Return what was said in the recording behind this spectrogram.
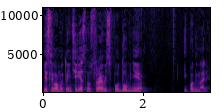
Если вам это интересно, устраивайтесь поудобнее и погнали.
